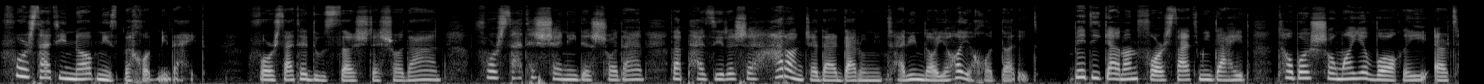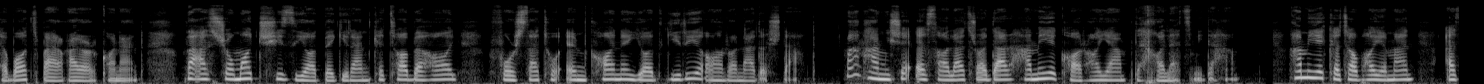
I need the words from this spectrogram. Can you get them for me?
فرصتی ناب نیز به خود می دهید. فرصت دوست داشته شدن، فرصت شنیده شدن و پذیرش هر آنچه در درونی ترین لایه های خود دارید. به دیگران فرصت می دهید تا با شمای واقعی ارتباط برقرار کنند و از شما چیزی یاد بگیرند که تا به حال فرصت و امکان یادگیری آن را نداشتند. من همیشه اصالت را در همه کارهایم دخالت می دهم. همه کتاب های من از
